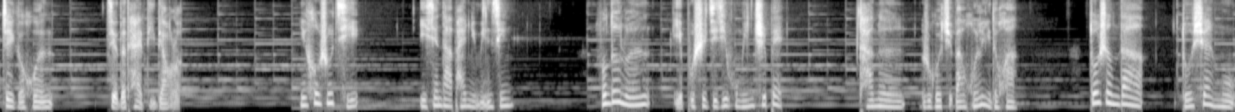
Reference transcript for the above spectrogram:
这个婚结得太低调了。以后舒淇，一线大牌女明星，冯德伦也不是籍籍无名之辈。他们如果举办婚礼的话，多盛大、多炫目、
